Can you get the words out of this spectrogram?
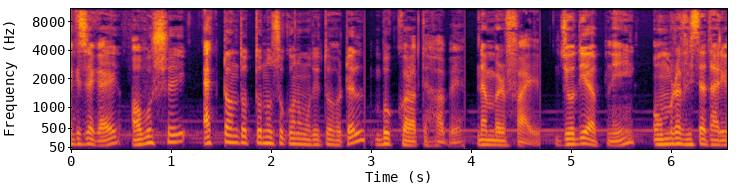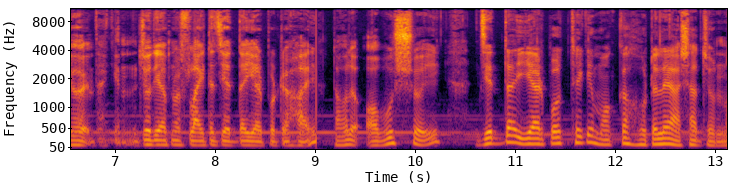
এক জায়গায় অবশ্যই একটা অন্তত নুসুক অনুমোদিত হোটেল বুক করাতে হবে। নাম্বার ফাইভ যদি আপনি উমরা ভিসাধারী হয়ে থাকেন, যদি আপনার ফ্লাইটটা জেদ্দা এয়ারপোর্টে হয় তাহলে অবশ্যই জেদ্দা এয়ারপোর্ট থেকে মক্কা হোটেলে আসার জন্য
